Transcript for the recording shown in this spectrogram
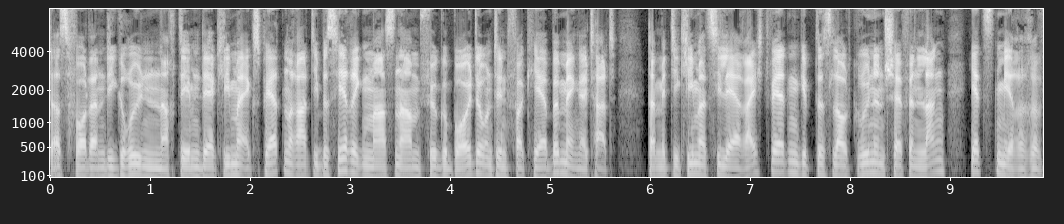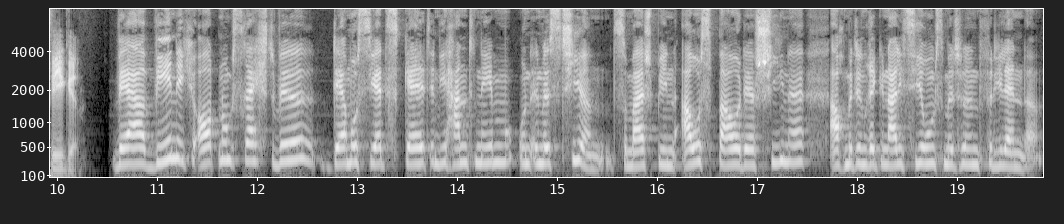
Das fordern die Grünen, nachdem der Klimaexpertenrat die bisherigen Maßnahmen für Gebäude und den Verkehr bemängelt hat. Damit die Klimaziele erreicht werden, gibt es laut Grünen-Chefin Lang jetzt mehrere Wege. Wer wenig Ordnungsrecht will, der muss jetzt Geld in die Hand nehmen und investieren. Zum Beispiel in Ausbau der Schiene, auch mit den Regionalisierungsmitteln für die Länder.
